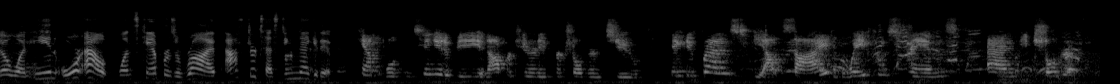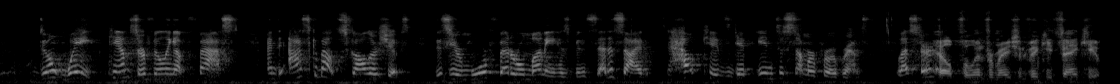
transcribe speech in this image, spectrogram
No one in or out once campers arrive after testing negative. Camp will continue to be an opportunity for children to make new friends, to be outside, away from screens, and be children. Don't wait. Camps are filling up fast. And ask about scholarships. This year, more federal money has been set aside to help kids get into summer programs. Lester? Helpful information, Vicky. Thank you.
